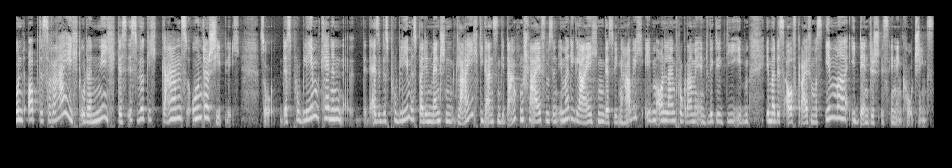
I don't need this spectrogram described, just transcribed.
Und ob das reicht oder nicht, das ist wirklich ganz unterschiedlich. So, das Problem kennen, also das Problem ist bei den Menschen gleich. Die ganzen Gedankenschleifen sind immer die gleichen. Deswegen habe ich eben Online-Programme entwickelt, die eben immer das aufgreifen, was immer identisch ist in den Coachings.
